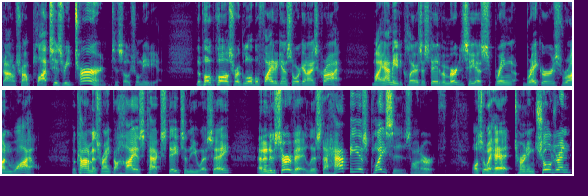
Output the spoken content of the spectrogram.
Donald Trump plots his return to social media. The Pope calls for a global fight against organized crime. Miami declares a state of emergency as spring breakers run wild. Economists rank the highest tax states in the USA, and a new survey lists the happiest places on earth. Also ahead, turning children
